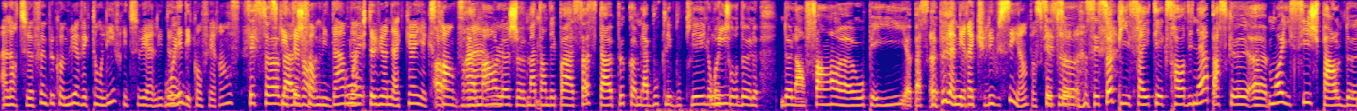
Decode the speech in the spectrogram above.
Alors, tu as fait un peu comme lui avec ton livre et tu es allé donner Oui. des conférences, c'est ça. ce qui ben, était formidable. hein, puis tu as eu un accueil Ah, extraordinaire. vraiment, là, je m'attendais pas à ça. C'était un peu comme la boucle est bouclée, le retour de, le- de l'enfant euh, au pays, euh, parce que Un peu la miraculée aussi, hein, parce que C'est ça, c'est ça. Puis ça a été extraordinaire parce que euh, moi ici, je parle de, de,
